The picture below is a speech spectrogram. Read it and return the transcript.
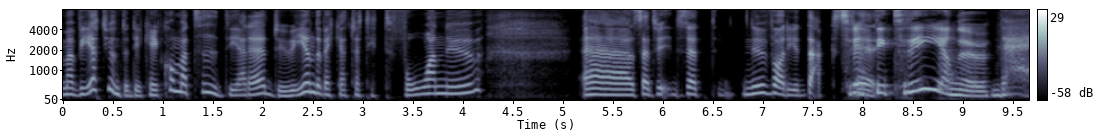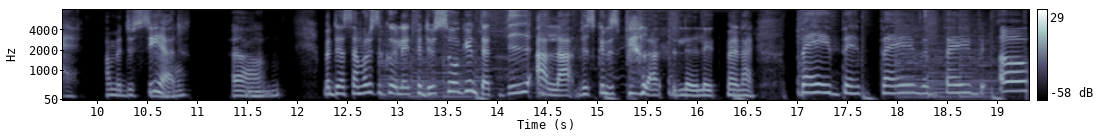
man vet ju inte, det kan ju komma tidigare. Du är ändå vecka 32 nu. Eh, så, att så att nu var det ju dags. Eh, 33 nu! nej, ja, men du ser. Ja. Ja. Mm. Men det, sen var det så gulligt, för du såg ju inte att vi alla, vi skulle spela löjligt med den här baby, baby, baby, oh.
